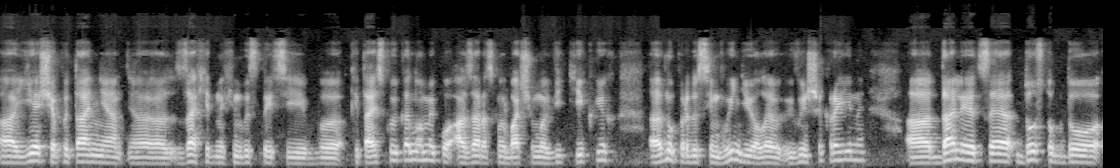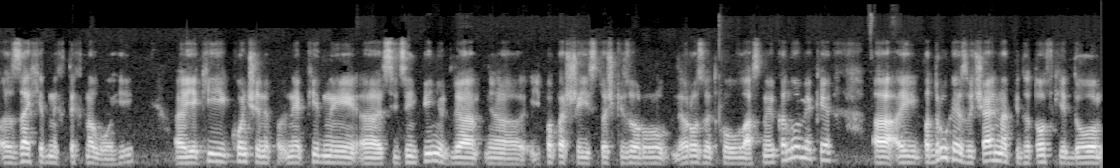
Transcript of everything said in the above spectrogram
е, є ще питання е, західних інвестицій в китайську економіку. А зараз ми бачимо відтік їх, ну передусім в Індію, але і в інші країни. Далі це доступ до західних технологій який конче необхідний е, Сі Цзіньпіню для е, по-перше, і з точки зору розвитку власної економіки, і по-друге, звичайно, підготовки до е,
